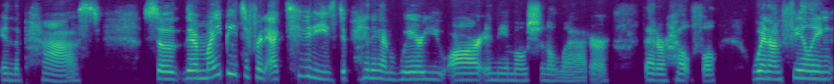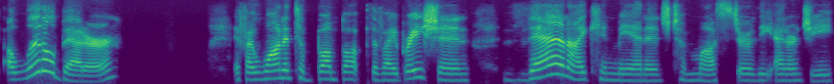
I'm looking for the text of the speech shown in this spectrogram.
in the past. So there might be different activities depending on where you are in the emotional ladder that are helpful. When I'm feeling a little better, if I wanted to bump up the vibration, then I can manage to muster the energy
